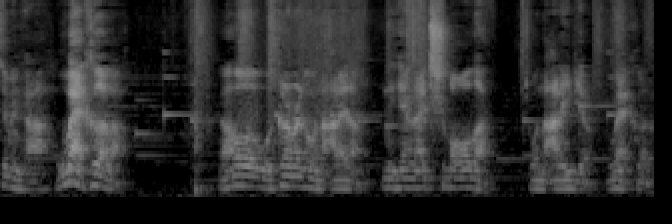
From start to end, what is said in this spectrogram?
这饼茶五百克了。然后我哥们给我拿来的，那天来吃包子，给我拿了一饼五百克的。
